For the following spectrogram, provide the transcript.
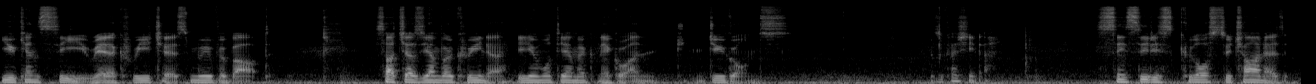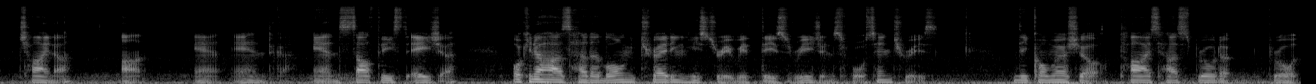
you can see rare creatures move about, such as Yambaru kuina, Iliomoteyamaneko, and Dugongs. Since it is close to China's China uh, and, and, and Southeast Asia, Okinawa has had a long trading history with these regions for centuries. The commercial ties has brought, brought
